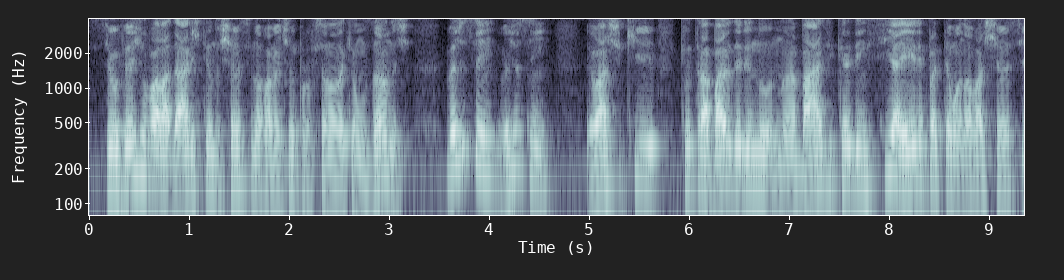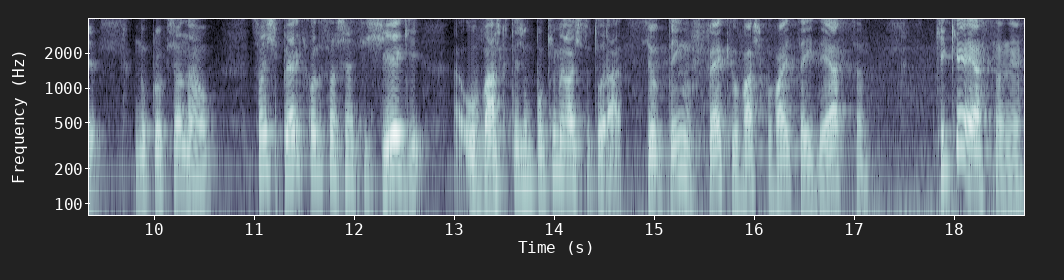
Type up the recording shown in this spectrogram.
Se eu vejo o Valadares tendo chance novamente no profissional daqui a uns anos, vejo sim, vejo sim. Eu acho que, que o trabalho dele no, na base credencia ele para ter uma nova chance no profissional. Só espero que quando essa chance chegue, o Vasco esteja um pouquinho melhor estruturado. Se eu tenho fé que o Vasco vai sair dessa, o que, que é essa, né?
